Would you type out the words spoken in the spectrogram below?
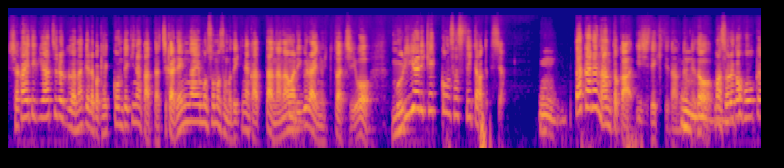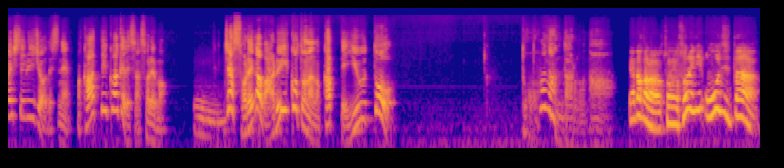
社会的圧力がなければ結婚できなかったつか恋愛もそもそもできなかった7割ぐらいの人たちを無理やり結婚させていたわけですよ。うん。うんだからなんとか維持できてたんだけど、うん。まあそれが崩壊している以上ですね、まあ、変わっていくわけですわそれも。うん。じゃあそれが悪いことなのかっていうとどうなんだろうな。いやだからそのそれに応じた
